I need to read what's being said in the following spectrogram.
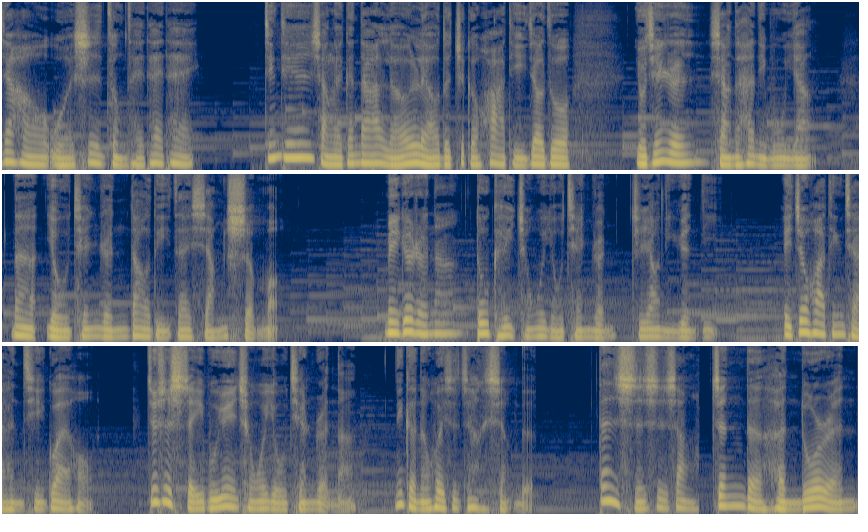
大家好，我是总裁太太。今天想来跟大家聊一聊的这个话题叫做“有钱人想的和你不一样”。那有钱人到底在想什么？每个人呢、都可以成为有钱人，只要你愿意。诶，这话听起来很奇怪哈、哦，就是谁不愿意成为有钱人呢、你可能会是这样想的，但实际上，真的很多人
